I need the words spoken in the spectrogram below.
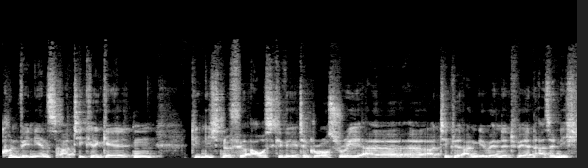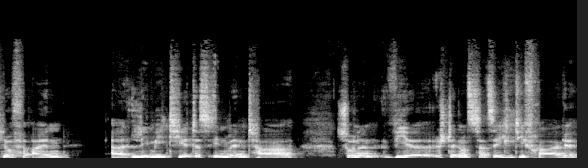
Convenience-Artikel gelten, die nicht nur für ausgewählte Grocery-Artikel angewendet werden, also nicht nur für ein limitiertes Inventar, sondern wir stellen uns tatsächlich die Frage,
